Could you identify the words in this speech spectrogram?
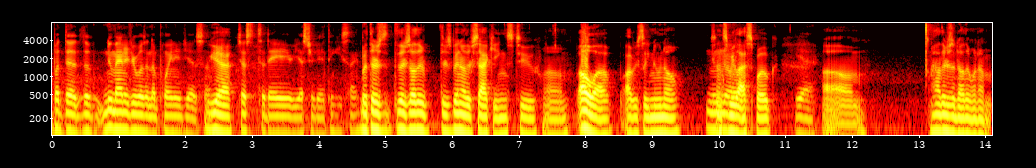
But the the new manager wasn't appointed yet, so yeah, just today or yesterday, I think he signed. but there's there's other there's been other sackings too. Um, oh, uh, obviously Nuno, since we last spoke. Yeah. Um, oh, there's another one. I'm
